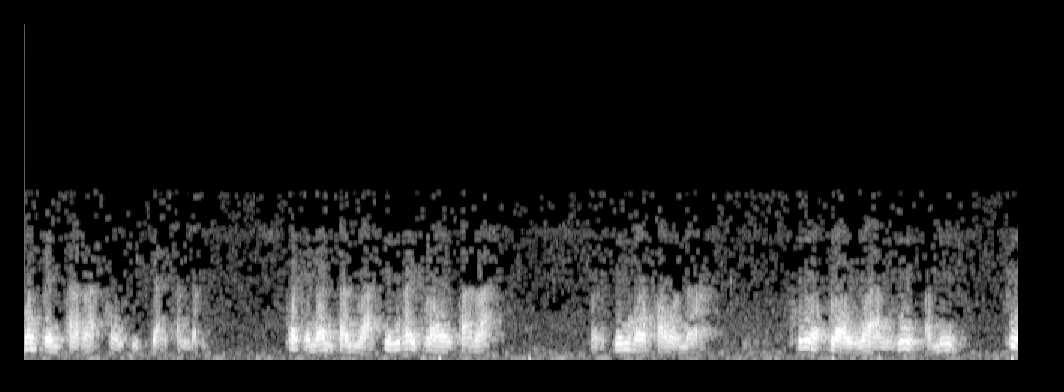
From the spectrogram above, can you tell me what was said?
มันเป็นภาระของจิตใจทั้งนั้น เพราะฉะนั้นท่านว่าจึงให้ปล่อยภาระจึงมาภาวนา เพื่อปล่อยวางรูปอันนี้ชั่ว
